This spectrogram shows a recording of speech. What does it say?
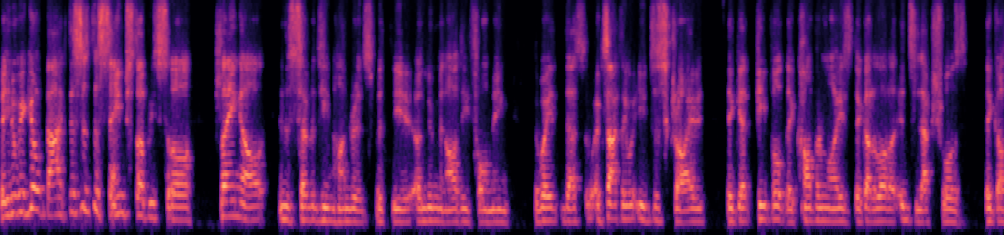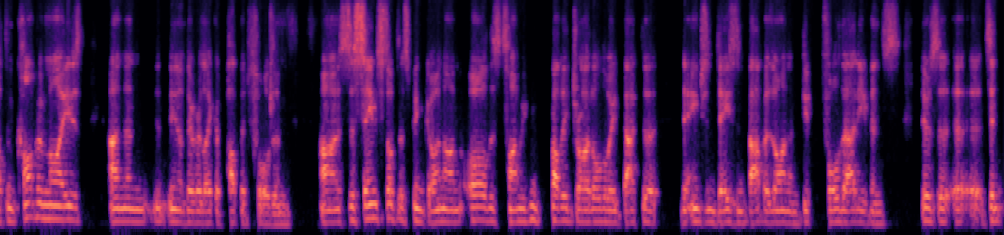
But you know we go back. This is the same stuff we saw playing out in the 1700s with the illuminati forming the way that's exactly what you described. They get people, they compromise, they got a lot of intellectuals, they got them compromised, and then you know they were like a puppet for them. Uh, it's the same stuff that's been going on all this time. We can probably draw it all the way back to the ancient days in Babylon and before that even. There's a, a it's an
